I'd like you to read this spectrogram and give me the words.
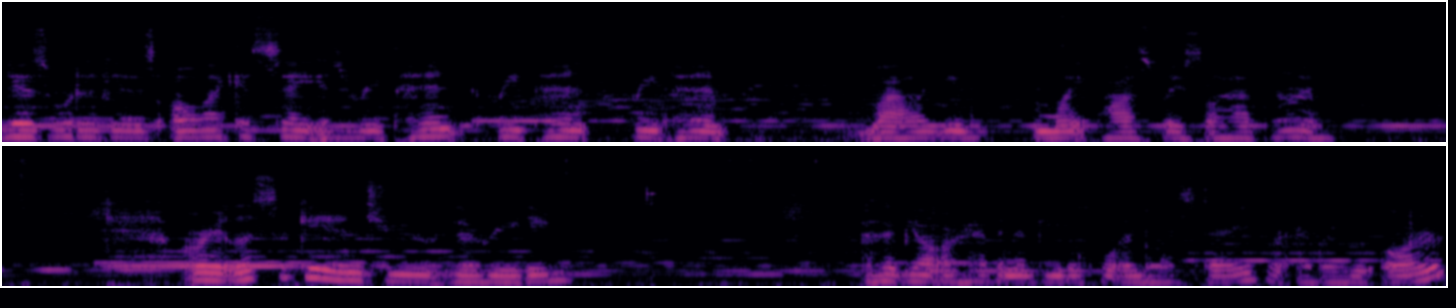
It is what it is. All I can say is repent, repent, repent while you might possibly still have time. Alright, let's get into the reading. I hope y'all are having a beautiful and blessed day wherever you are.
